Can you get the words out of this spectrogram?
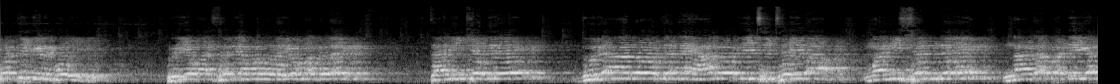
പൊട്ടിക്കീറി പോയി. പ്രിയവാത്സല്യമുള്ള ദൈവമക്കളെ തനിക്കെതിരെ ദുരാലോചന ആലോചിച്ച് ചെയ്ത മനുഷ്യന്റെ നടപടികൾ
